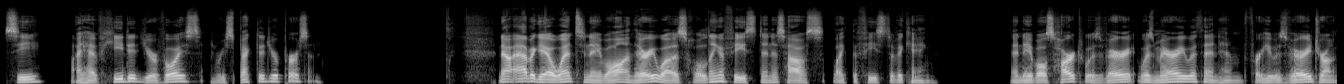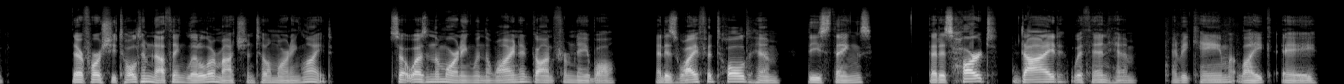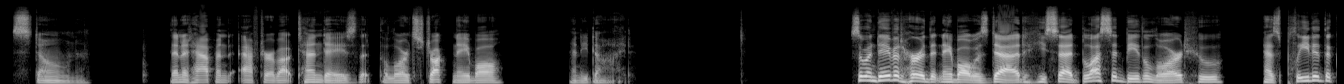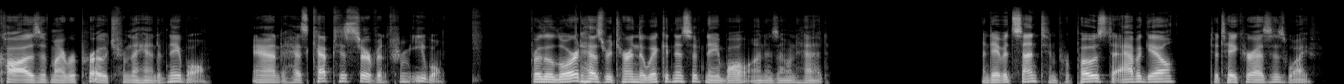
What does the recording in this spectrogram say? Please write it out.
See, I have heeded your voice and respected your person. Now Abigail went to Nabal, and there he was, holding a feast in his house, like the feast of a king. And Nabal's heart was very was merry within him, for he was very drunk. Therefore she told him nothing, little or much, until morning light. So it was in the morning, when the wine had gone from Nabal, and his wife had told him these things, that his heart died within him and became like a stone. Then it happened after about ten days that the Lord struck Nabal, and he died. So when David heard that Nabal was dead, he said, Blessed be the Lord who has pleaded the cause of my reproach from the hand of Nabal, and has kept his servant from evil. For the Lord has returned the wickedness of Nabal on his own head. And David sent and proposed to Abigail to take her as his wife.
